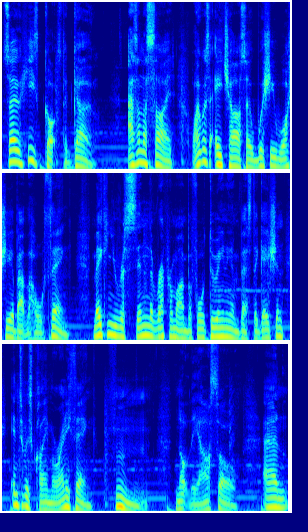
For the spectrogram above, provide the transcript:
So he's got to go. As an aside, why was HR so wishy washy about the whole thing, making you rescind the reprimand before doing an investigation into his claim or anything? Hmm, not the arsehole. And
